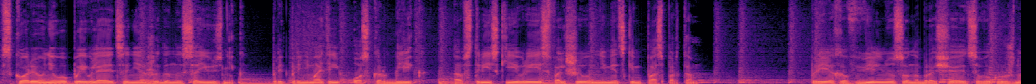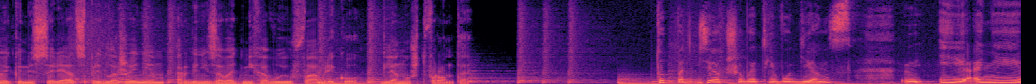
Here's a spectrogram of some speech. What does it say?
Вскоре у него появляется неожиданный союзник – предприниматель Оскар Глик, австрийский еврей с фальшивым немецким паспортом. Приехав в Вильнюс, он обращается в окружной комиссариат с предложением организовать меховую фабрику для нужд фронта. Тут поддерживает его Генс, и они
